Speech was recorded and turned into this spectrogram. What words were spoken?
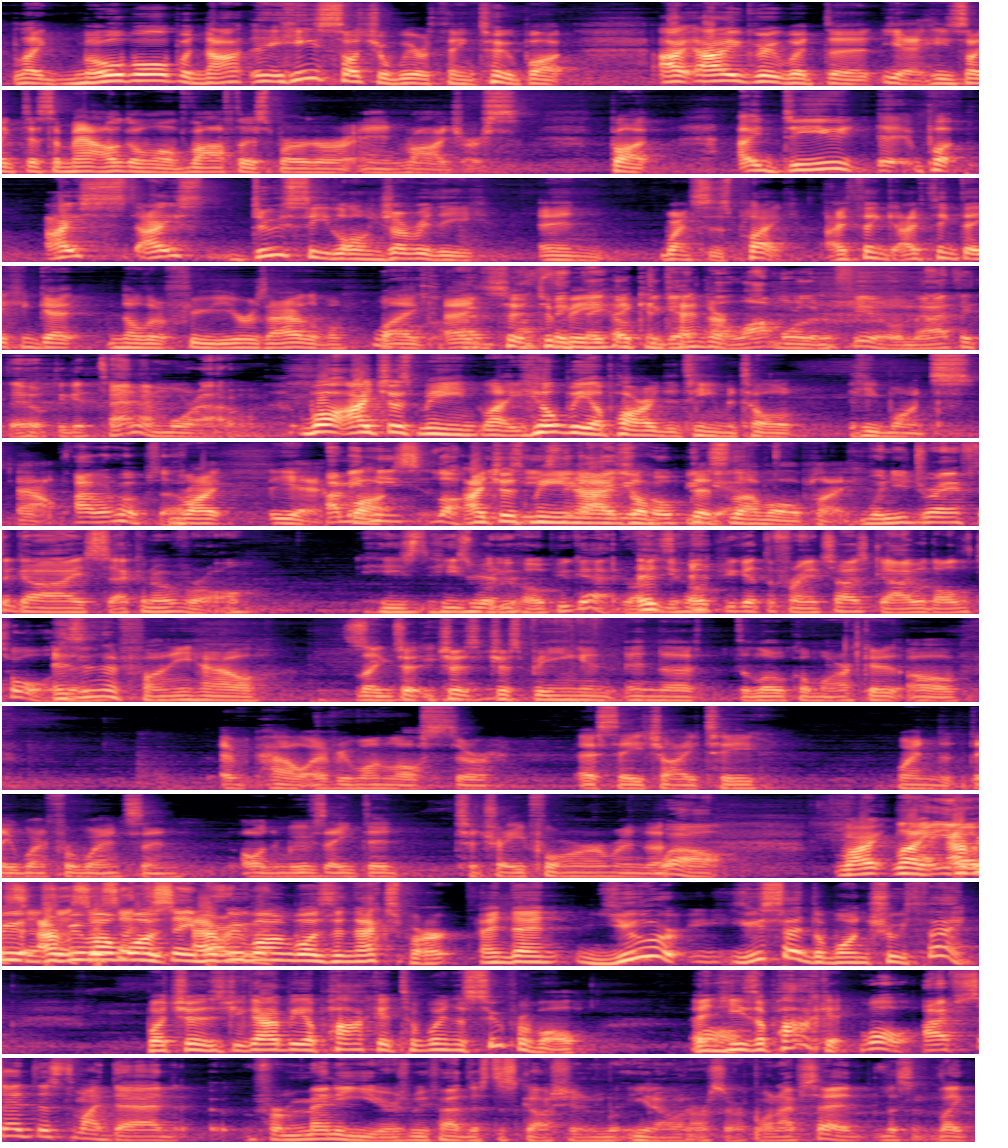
like mobile but not he's such a weird thing too but I, I agree with the yeah he's like this amalgam of Roethlisberger and Rodgers but I do you but I I do see longevity in Wentz's play I think I think they can get another few years out of him like I, to, I to think be they a hope to get contender a lot more than a few. I mean, I think they hope to get ten and more out of him. well I just mean like he'll be a part of the team until he wants out I would hope so. Right. Yeah. I mean, he's- look, I just mean as of this get. level of play. When you draft a guy second overall, he's he's what you hope you get, right? It's- you hope it- you get the franchise guy with all the tools. Isn't it funny how, like, ju- just just being in, in the, the local market of how everyone lost their shit when they went for Wentz and all the moves they did to trade for him and the, Well, right like you know, every, so- so everyone like was everyone argument. was an expert and then you you said the one true thing, which is you got to be a pocket to win a Super Bowl, and Well, he's a pocket. Well, I've said this to my dad for many years. We've had this discussion, you know, in our circle, and I've said, listen, like,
